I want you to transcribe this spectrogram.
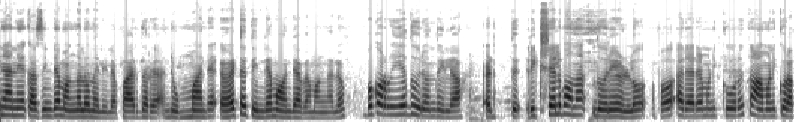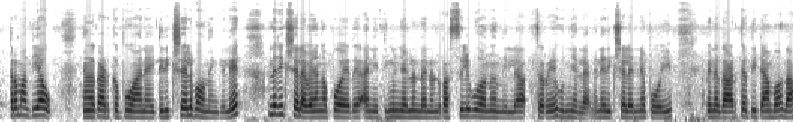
ഞാൻ കസിന്റെ മംഗലം അപ്പോൾ ആർക്കറിയാം എന്റെ ഉമ്മാന്റെ ഏട്ടത്തിന്റെ മോന്റെ അവ മംഗലം. അപ്പോൾ കുറേ ദൂരമൊന്നും ഇല്ല അടുത്ത് റിക്ഷയിൽ പോകുന്ന ദൂരമേ ഉള്ളൂ. അപ്പോൾ അരര മണിക്കൂർ കാ മണിക്കൂർ അത്ര മതിയാവും ഞങ്ങൾക്ക് അടുക്ക പോകാനായിട്ട് റിക്ഷയിൽ പോകുന്നെങ്കിൽ. അങ്ങനെ റിക്ഷയിലാണ് ഞങ്ങൾ പോയത്. അനിയത്തി കുഞ്ഞെല്ലാം ഉണ്ടായതുകൊണ്ട് ബസ്സിൽ പോകാൻ നിന്നില്ല. ചെറിയ കുഞ്ഞല്ല. അങ്ങനെ റിക്ഷയിൽ തന്നെ പോയി. പിന്നെ ദാടക്ക് എത്തിയിട്ടാകുമ്പോൾ ദാ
